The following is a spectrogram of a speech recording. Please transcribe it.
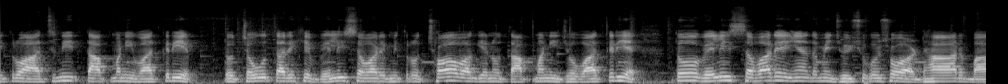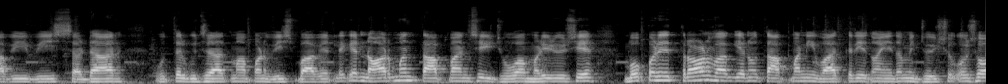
મિત્રો, આજની તાપમાનની વાત કરીએ તો ચૌદ તારીખે વહેલી સવારે મિત્રો, છ વાગ્યાનું તાપમાનની જો વાત કરીએ, તો વહેલી સવારે અહીંયા તમે જોઈ શકો છો અઢાર, બાવીસ વીસ અઢાર ઉત્તર ગુજરાતમાં પણ વીસ બાવે, એટલે કે નોર્મલ તાપમાન છે જોવા મળી રહ્યું છે. બપોરે ત્રણ વાગ્યાનું તાપમાનની વાત કરીએ તો અહીંયા તમે જોઈ શકો છો,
